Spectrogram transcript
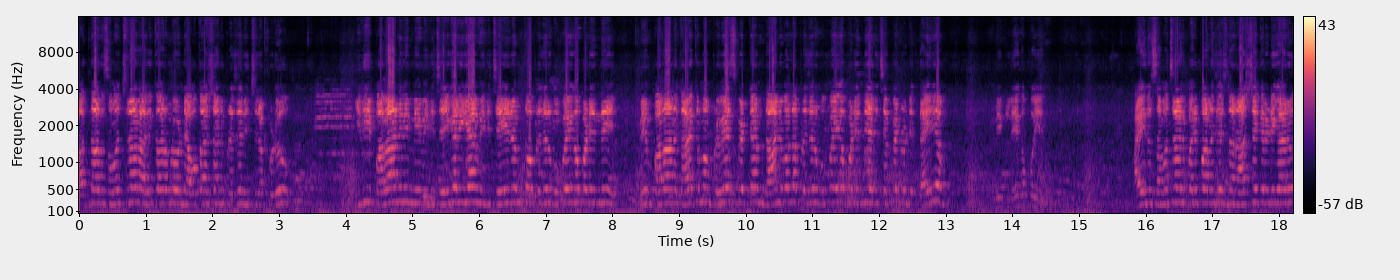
పద్నాలుగు సంవత్సరాలు అధికారంలో ఉండే అవకాశాన్ని ప్రజలు ఇచ్చినప్పుడు ఇది ఫలానివి మేము ఇది చేయగలిగాం ఇది చేయడంతో ప్రజలకు ఉపయోగపడింది. మేము ఫలానా కార్యక్రమం ప్రవేశపెట్టాం దానివల్ల ప్రజలకు ఉపయోగపడింది అని చెప్పేటువంటి ధైర్యం మీకు లేకపోయింది. ఐదు సంవత్సరాలు పరిపాలన చేసిన రాజశేఖర రెడ్డి గారు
